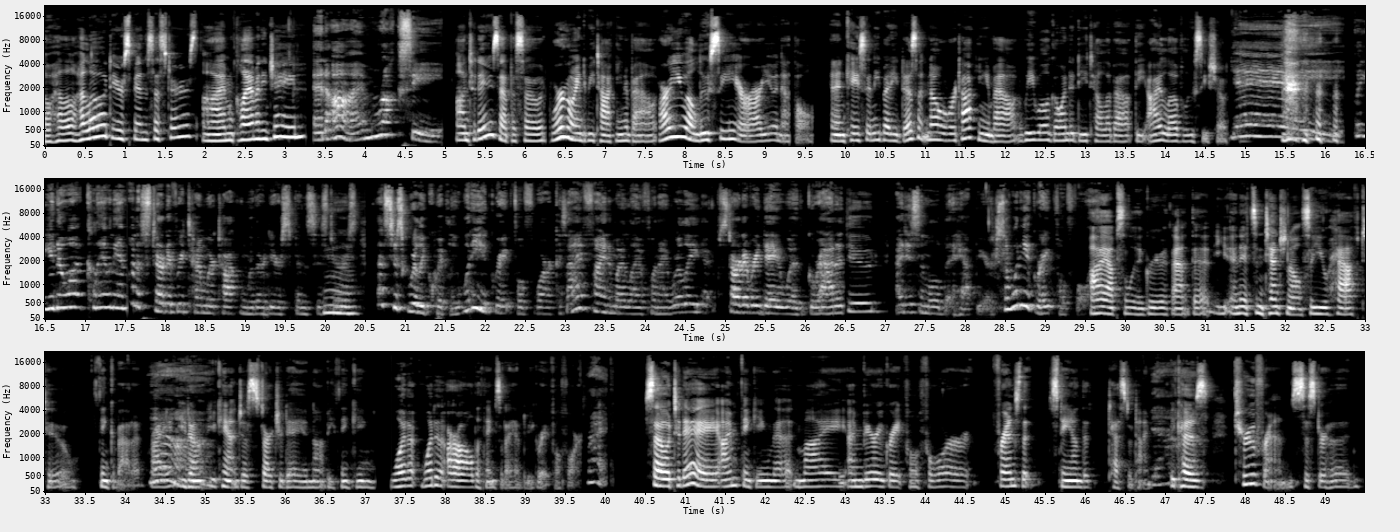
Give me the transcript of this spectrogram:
hello, hello, hello, dear Spin Sisters. I'm Calamity Jane. And I'm Roxy. On today's episode, we're going to be talking about Are you a Lucy or are you an Ethel? And in case anybody doesn't know what we're talking about, we will go into detail about the I Love Lucy show. Yay! You know what, Calamity? I'm going to start every time we're talking with our dear spin sisters. Mm. Let's just really quickly, what are you grateful for? Because I find in my life when I really start every day with gratitude, I just am a little bit happier. So, what are you grateful for? I absolutely agree with that. That you, and it's intentional, so you have to think about it, right? Yeah. You don't, you can't just start your day and not be thinking what what are all the things that I have to be grateful for? Right. So today I'm thinking that my I'm very grateful for friends that stand the test of time. Yeah. Because true friends, sisterhood,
